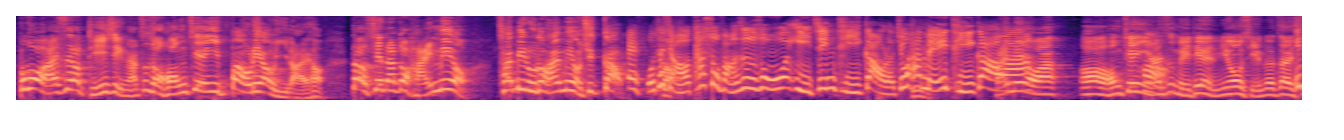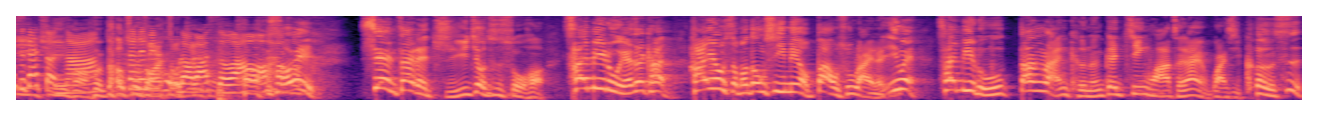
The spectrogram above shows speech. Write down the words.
不过我还是要提醒啊，自从洪建义爆料以来哈，到现在都还没有蔡壁如都还没有去告。哎，我在讲哦，他受访是说我已经提告了，就他没提告，还没有啊。哦，洪建义还是每天很悠闲的在一直在等啊，到处走来走去啊，所以。现在的局就是说，哈，蔡壁如也在看还有什么东西没有爆出来的，因为蔡壁如当然可能跟金华城案有关系，可是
